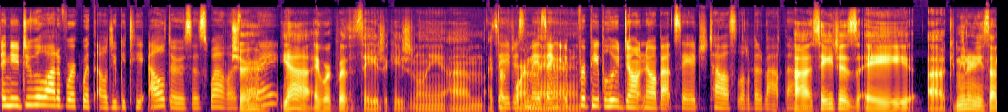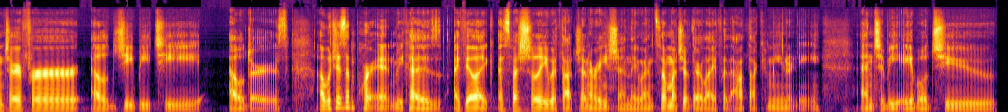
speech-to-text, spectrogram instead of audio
And you do a lot of work with LGBT elders as well, is sure. that right? Yeah. I work with Sage occasionally. Um, I Sage is amazing. there. For people who don't know about Sage, tell us a little bit about that. Uh, Sage is a uh, community center for LGBT elders, uh, which is important because I feel like, especially with that generation, they went so much of their life without that community, and to be able to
